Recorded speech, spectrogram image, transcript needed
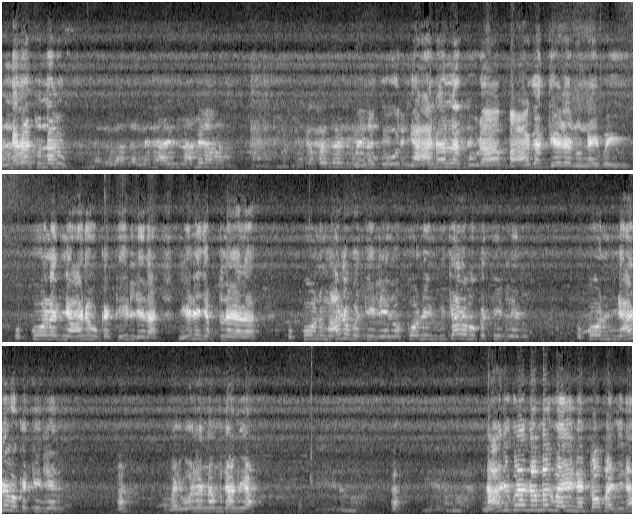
అందరు అంటున్నారు. నువ్వు జ్ఞానాల్లో కూడా బాగా తేడాలు ఉన్నాయి భయ్ ఒక్కోల జ్ఞానం ఒక తీరు లేదా నేనే చెప్తున్నా కదా ఒక్కోని మాట ఒక తీరు లేదు ఒక్కోని విచారం ఒక తీరు లేదు ఒక్కో జ్ఞానం ఒక తీరు లేదు ఆ? మరి నమ్ముదామిగా నాది కూడా నమ్మక పోయి నేను తోపందినా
